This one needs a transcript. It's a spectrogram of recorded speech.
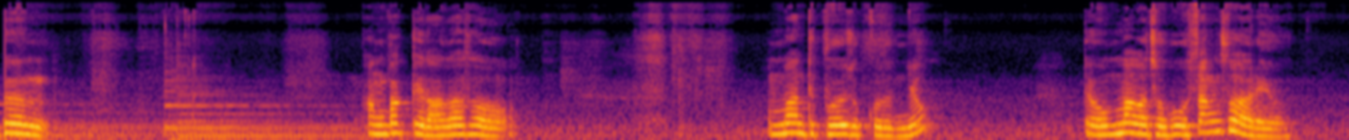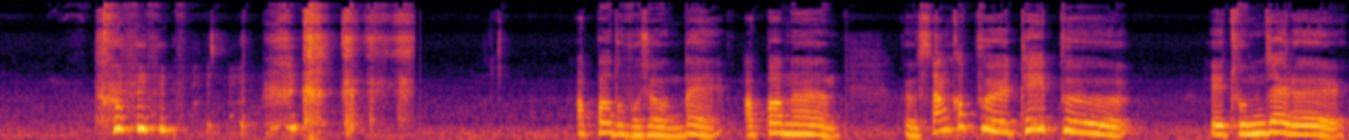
지금 방 밖에 나가서 엄마한테 보여줬거든요. 근데 엄마가 저보고 쌍수하래요. 아빠도 보셨는데 아빠는 그 쌍꺼풀 테이프의 존재를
